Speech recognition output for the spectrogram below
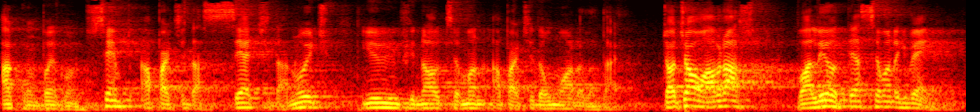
acompanha conosco. Sempre a partir das 7 da noite e no final de semana a partir da 1 hora da tarde. Tchau, tchau, um abraço, valeu, até a semana que vem.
